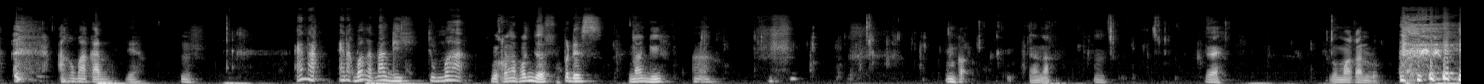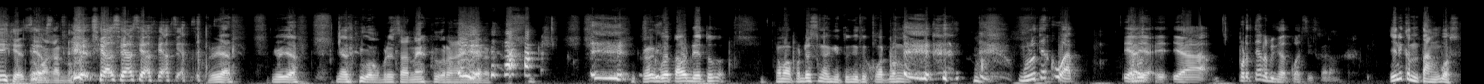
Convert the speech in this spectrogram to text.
Aku makan, ya. Hmm. Enak, enak banget nagih. Cuma Ya, karena pedas, pedes. nagih. Heeh. Enak. Hmm. Eh, lu makan lu. Iya, siap. makan, Bang. siap, siap, siap, siap, siap. Lu ya, lu ya, nyari gua kepedesannya kurang ajar. Karena gua tahu dia tuh sama pedes nggak gitu-gitu kuat banget. Mulutnya kuat. Ya, Mulut- ya, ya, perutnya lebih nggak kuat sih sekarang. Ini kentang, Bos.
